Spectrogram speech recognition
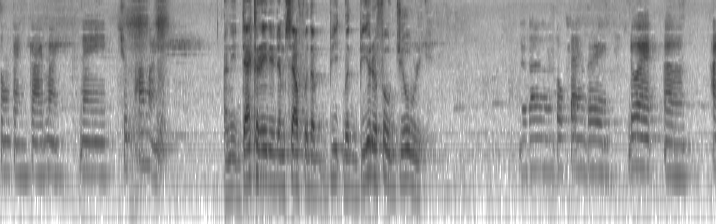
ทรงแต่งกายใหม่ ในชุดผ้าใหม่ And he decorated himself with a be- with beautiful jewelry. แล้วก็ตกแต่งตัวเองด้วยเอ่ออั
